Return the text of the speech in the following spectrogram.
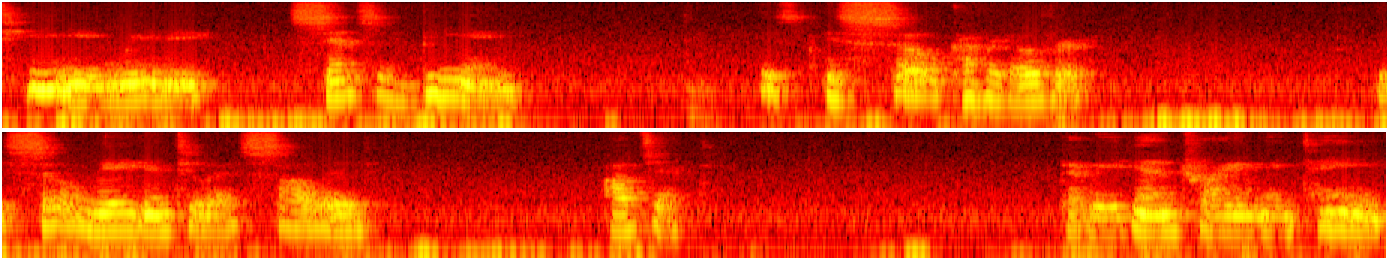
teeny weeny sense of being is, is so covered over, is so made into a solid object that we again try to maintain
